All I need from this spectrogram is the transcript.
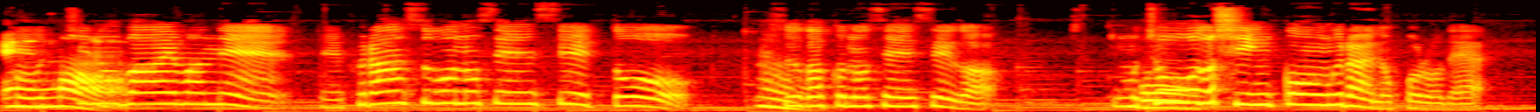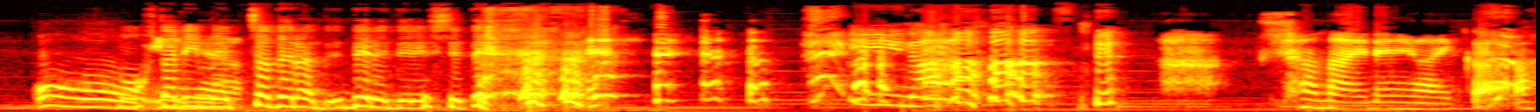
えうちのまあ、場合はね、えフランス語の先生とうん数学の先生が、もうちょうど新婚ぐらいの頃で、おお、もう二人めっちゃデラデレデレしてて。いいなぁって。社内恋愛か。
